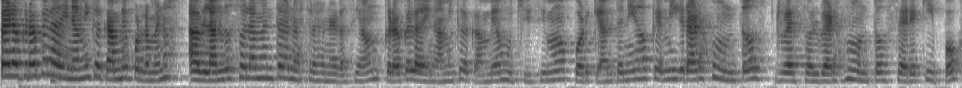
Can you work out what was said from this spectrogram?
Pero creo que la dinámica cambia, por lo menos hablando solamente de nuestra generación, creo que la dinámica cambia muchísimo porque han tenido que emigrar juntos, resolver juntos, ser equipo.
